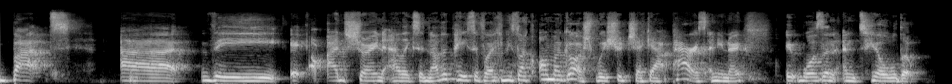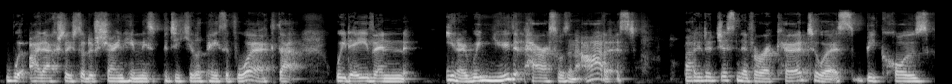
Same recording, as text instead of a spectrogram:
but uh, the I'd shown Alex another piece of work, and he's like, "Oh my gosh, we should check out Paris." And you know, it wasn't until that I'd actually sort of shown him this particular piece of work that we'd even, you know, we knew that Paris was an artist, but it had just never occurred to us because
